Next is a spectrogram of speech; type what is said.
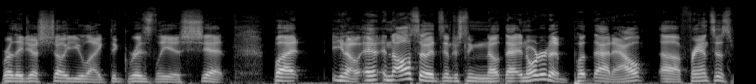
where they just show you like the grisliest shit. But you know, and, and also it's interesting to note that in order to put that out, uh, Francis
